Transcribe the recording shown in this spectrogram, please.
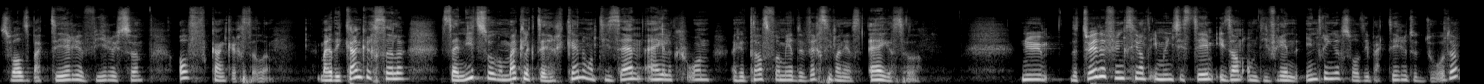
zoals bacteriën, virussen of kankercellen. Maar die kankercellen zijn niet zo gemakkelijk te herkennen, want die zijn eigenlijk gewoon een getransformeerde versie van je eigen cellen. Nu, de tweede functie van het immuunsysteem is dan om die vreemde indringers, zoals die bacteriën, te doden.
